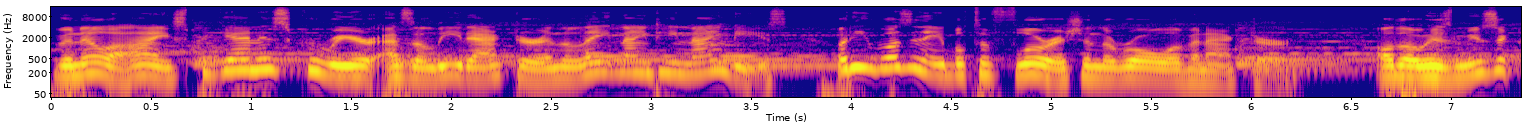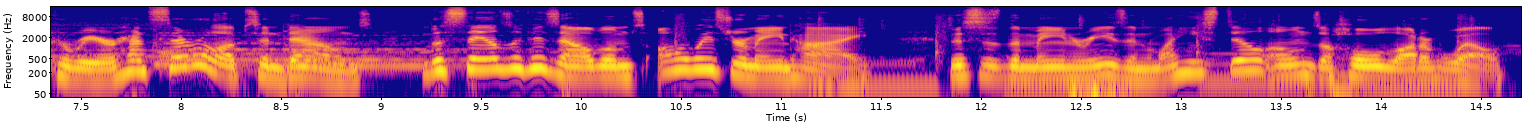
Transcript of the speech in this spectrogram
Vanilla Ice began his career as a lead actor in the late 1990s, but he wasn't able to flourish in the role of an actor. Although his music career had several ups and downs, the sales of his albums always remained high. This is the main reason why he still owns a whole lot of wealth.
